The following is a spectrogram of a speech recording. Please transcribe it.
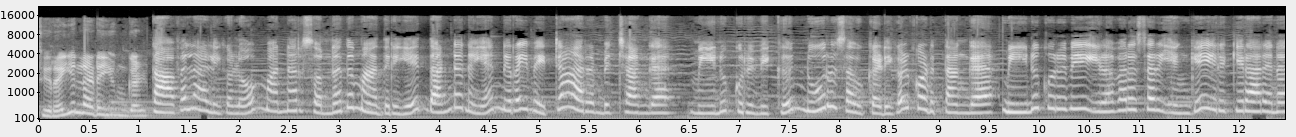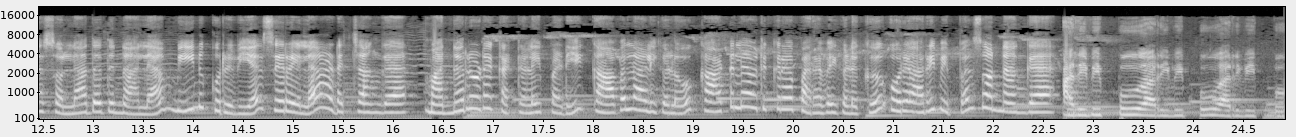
சிறையில் அடையுங்கள். காவலாளிகளோ மன்னர் சொன்னது மாதிரியே தண்டனையை நிறைவேற்ற ஆரம்பிச்சாங்க. மீனுக்குருவிக்கு நூறு சவுக்கடிகள் கொடுத்தாங்க. மீனுக்குருவி இளவரசர் எங்கே இருக்கிறார் என சொல்லாததுனால மீனுக்குருவிய சிறையில அடைச்சாங்க. மன்னரோட கட்டளைப்படி காவலாளிகளோ காட்டுல இருக்கிற பறவைகளுக்கு ஒரு அறிவிப்பை சொன்னாங்க. அறிவிப்பு அறிவிப்பு அறிவிப்பு.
